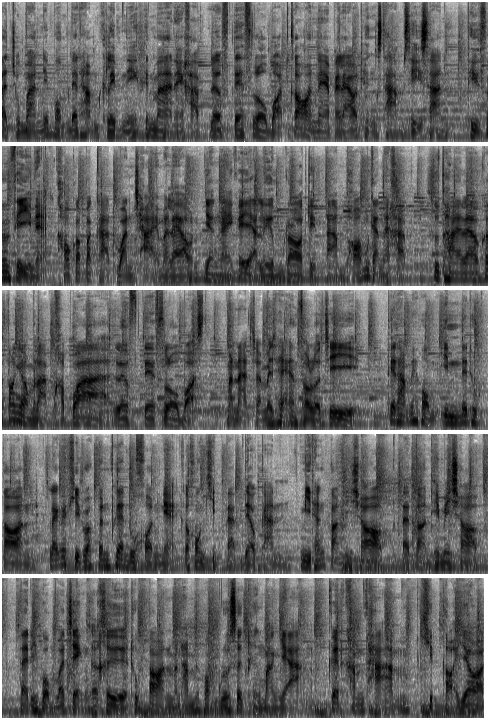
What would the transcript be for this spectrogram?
ปัจจุบันที่ผมได้ทำคลิปนี้ขึ้นมานะครับ Love Death Robot ก็ออนแอร์ไปแล้วถึง 3 ซีซั่นซีซั่น4เนี่ยเขาก็ประกาศวันฉายมาแล้ว ยังไงก็อย่าลืมรอติดตามพร้อมกันนะครับ สุดท้ายแล้วก็ต้องยอมรับครับว่า Love Death Robot มันอาจจะไม่ใช่ anthology ที่ทำให้ผมอินได้ทุกตอน และก็คิดว่าเพื่อนๆทุกคนเนี่ยก็คงคิดแบบเดียวกัน มีทั้งตอนที่ชอบ และตอนที่ไม่ชอบ แต่ที่ผมว่าเจ๋งก็คือทุกตอนมันทำให้ผมรู้สึกถึงบางอย่าง เกิดคำถาม คิดต่อยอด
